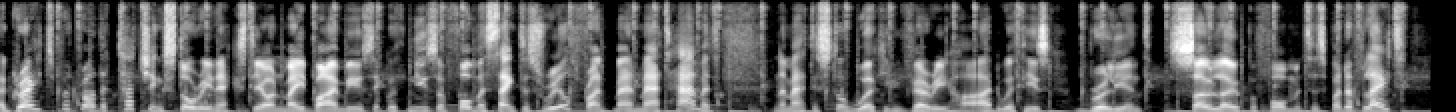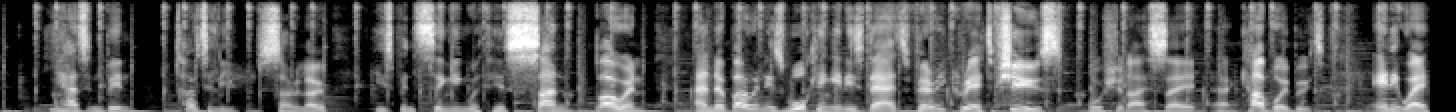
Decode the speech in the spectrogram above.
A great but rather touching story next year on Made by Music with news of former Sanctus Real frontman Matt Hammett. Now, Matt is still working very hard with his brilliant solo performances, but of late, he hasn't been totally solo. He's been singing with his son Bowen. And Bowen is walking in his dad's very creative shoes, or should I say, uh, cowboy boots. Anyway,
